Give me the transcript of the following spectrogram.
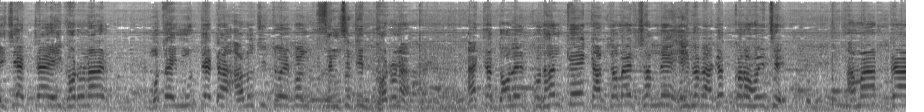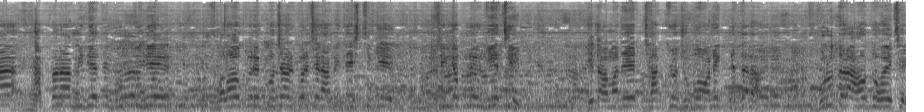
এই যে একটা এই ঘটনার মতো এই মুহূর্তে একটা আলোচিত এবং সেন্সিটিভ ঘটনা। একটা দলের প্রধানকে কার্যালয়ের সামনে এইভাবে আঘাত করা হয়েছে। আমারটা আপনারা মিডিয়াতে গুরুত্ব দিয়ে ফলাও করে প্রচার করেছেন। আমি দেশ থেকে সিঙ্গাপুরেও গিয়েছি। এটা আমাদের ছাত্র, যুব অনেক নেতারা গুরুতর আহত হয়েছে।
